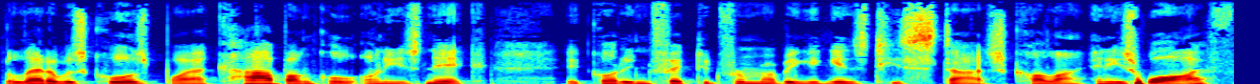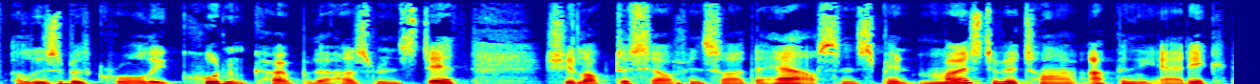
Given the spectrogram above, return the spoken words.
The latter was caused by a carbuncle on his neck. It got infected from rubbing against his starched collar, and his wife, Elizabeth Crawley, couldn't cope with her husband's death. She locked herself inside the house and spent most of her time up in the attic,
